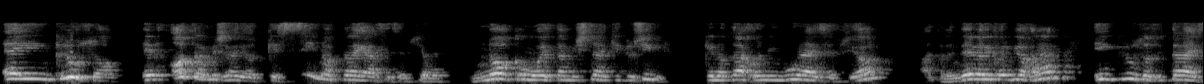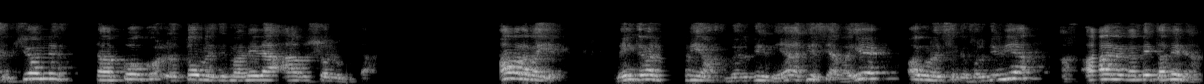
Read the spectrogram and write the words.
e incluso en otras Mishnayot que sí nos traigan las excepciones, no como esta Mishnah en Kitushin, que no trajo ninguna excepción, aprenderlo, dijo el río Hanan, incluso si trae excepciones, tampoco lo tomes de manera absoluta. Ahora, 20 más dice a Bayer, algunos dicen que fue el día, la nena.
